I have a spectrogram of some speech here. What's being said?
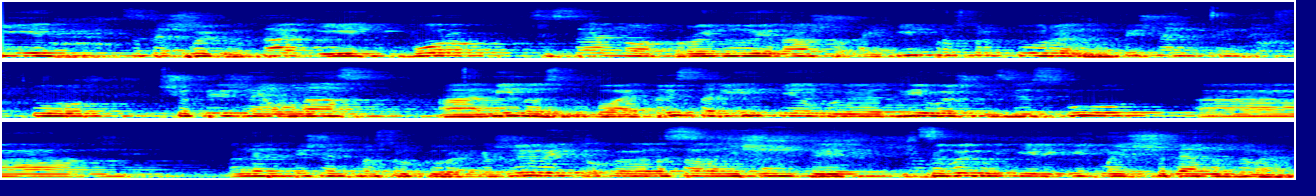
І це теж виклик. Так? І ворог системно руйнує нашу IT-інфраструктуру, енергетичну інфраструктуру. Щотижня у нас мінус буває 300 лінків, е, дві вишки зв'язку, енергетична інфраструктура, яка живить е, населені пункти, і це виклики, в яких ми щоденно живемо.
